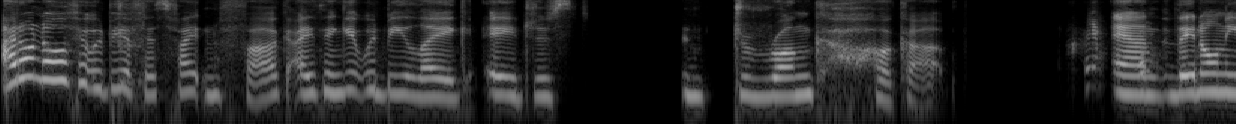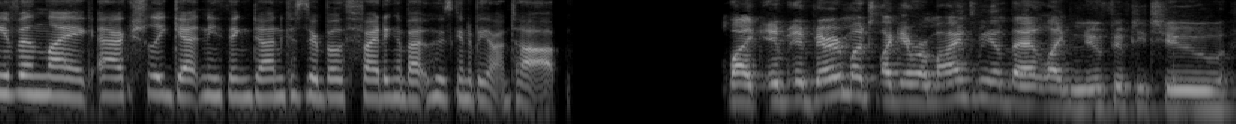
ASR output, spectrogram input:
I don't know if it would be a fist fight and fuck. I think it would be like a just drunk hookup. And they don't even like actually get anything done because they're both fighting about who's going to be on top. like it, it very much like it reminds me of that like new 52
